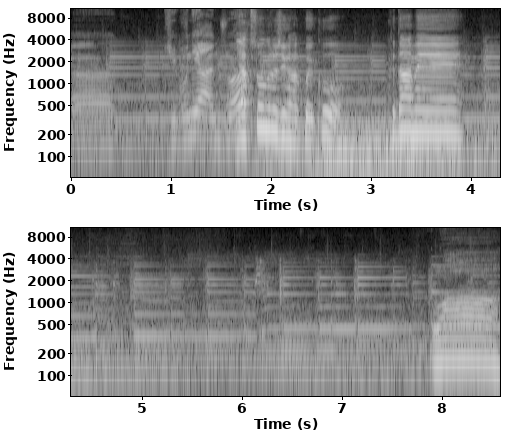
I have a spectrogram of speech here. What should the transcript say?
어, 기분이 안 좋아? 약손으로 지금 갖고 있고 그 다음에 와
